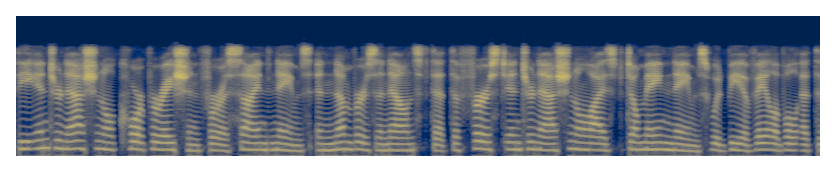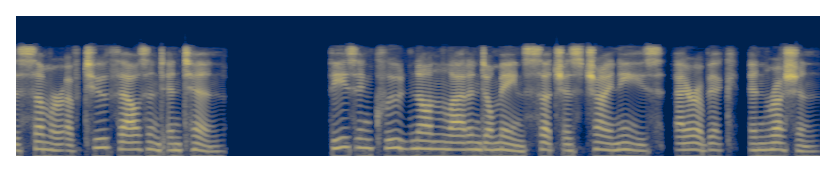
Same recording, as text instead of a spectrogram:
The International Corporation for Assigned Names and Numbers announced that the first internationalized domain names would be available at the summer of 2010. These include non-Latin domains such as Chinese, Arabic, and Russian.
